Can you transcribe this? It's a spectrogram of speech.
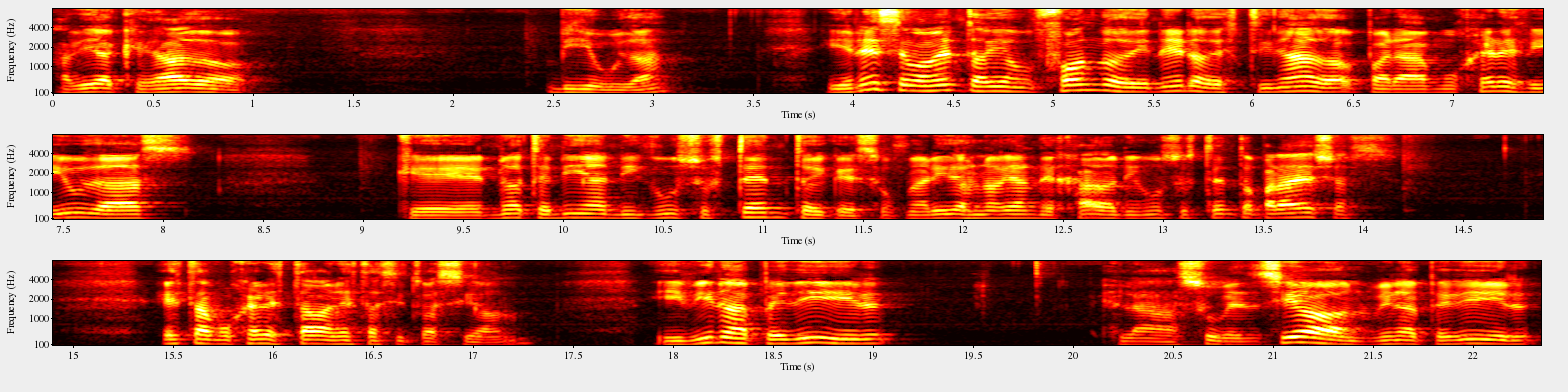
había quedado viuda y en ese momento había un fondo de dinero destinado para mujeres viudas que no tenían ningún sustento y que sus maridos no habían dejado ningún sustento para ellas. Esta mujer estaba en esta situación y vino a pedir la subvención, vino a pedir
